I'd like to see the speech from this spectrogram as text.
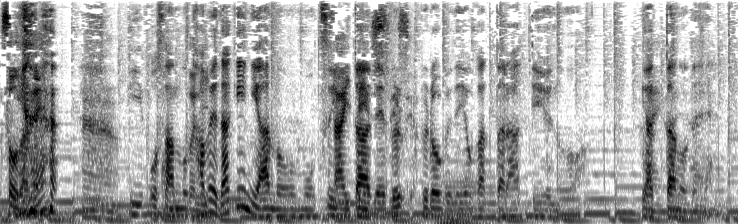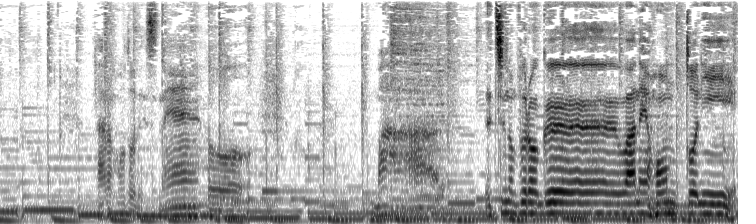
そうだね。うん。ピーポさんのためだけにあの、もうツイッターでブブログでよかったらっていうのをやったので、はい。なるほどですね。そう。まあ、うちのブログはね、本当に、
